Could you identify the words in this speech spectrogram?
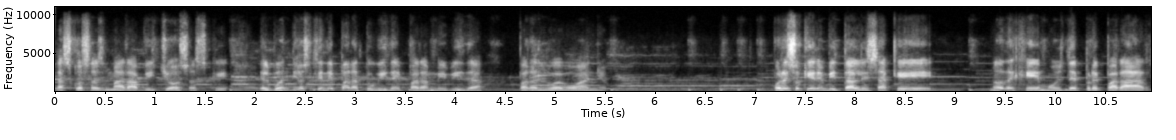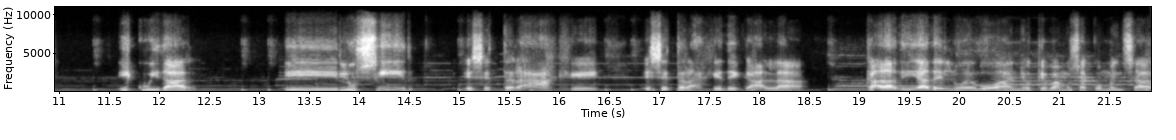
las cosas maravillosas que el buen Dios tiene para tu vida y para mi vida para el nuevo año. Por eso quiero invitarles a que no dejemos de preparar y cuidar y lucir ese traje, ese traje de gala. Cada día del nuevo año que vamos a comenzar,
